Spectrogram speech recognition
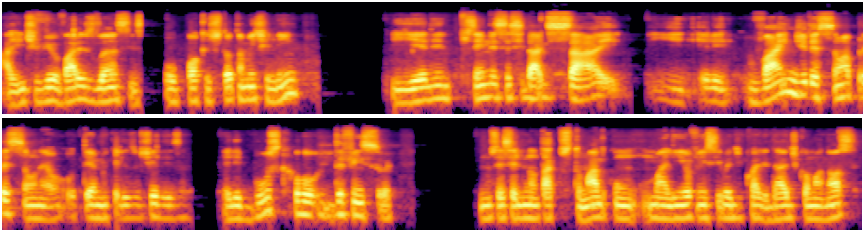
A gente viu vários lances, o pocket totalmente limpo, e ele sem necessidade sai e ele vai em direção à pressão, né? O termo que eles utilizam. Ele busca o defensor. Não sei se ele não está acostumado com uma linha ofensiva de qualidade como a nossa,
